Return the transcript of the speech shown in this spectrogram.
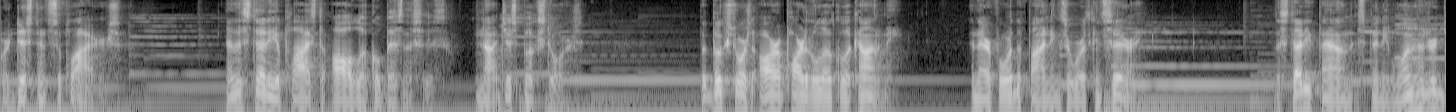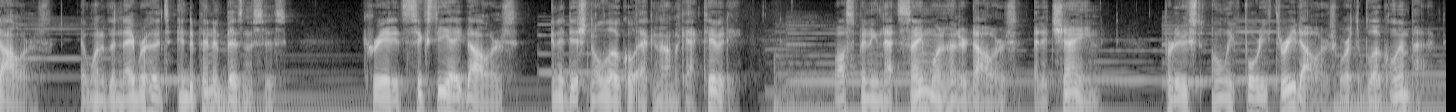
or distant suppliers. Now, this study applies to all local businesses, not just bookstores. But bookstores are a part of the local economy, and therefore the findings are worth considering. The study found that spending $100 at one of the neighborhood's independent businesses created $68 in additional local economic activity, while spending that same $100 at a chain produced only $43 worth of local impact.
